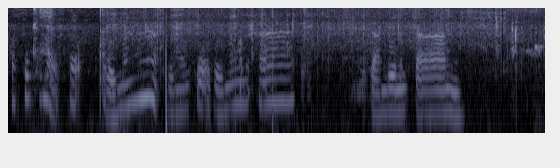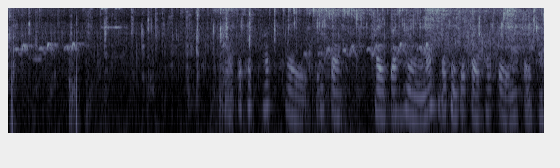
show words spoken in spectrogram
ก็เห็ดทักก็ซุปข้าวหน่อยก็อร่อยมากเดี๋ยวน้องก็อร่อยมากนะคะ ตามด้วยน้ำตาลเราก็จะพัดไข่จนกว่าไข่จะแห้งเนาะแล้วถึงจะใส่ข้าวเปลือกลงไปค่ะ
